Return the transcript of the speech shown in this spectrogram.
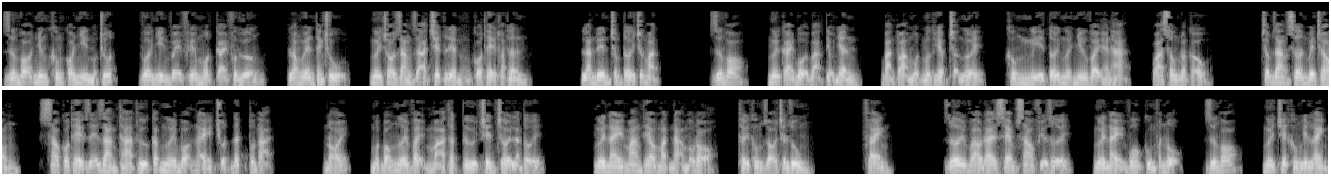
Dương võ nhưng không có nhìn một chút, vừa nhìn về phía một cái phương hướng, long nguyên thành chủ, ngươi cho rằng giả chết liền có thể thoát thân. Lan đến chấm tới trước mặt. Dương võ, ngươi cái bội bạc tiểu nhân, bản tọa một mực hiệp trợ ngươi, không nghĩ tới ngươi như vậy hèn hạ, qua sông đoạn cầu. Chấm giang sơn bên trong sao có thể dễ dàng tha thứ các ngươi bọn này chuột đất tồn tại? Nói, một bóng người vậy mà thật từ trên trời lan tới. Người này mang theo mặt nạ màu đỏ, thấy không rõ chân dung. Phanh. Rơi vào đài xem sao phía dưới, người này vô cùng phẫn nộ, dương võ, ngươi chết không yên lành.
